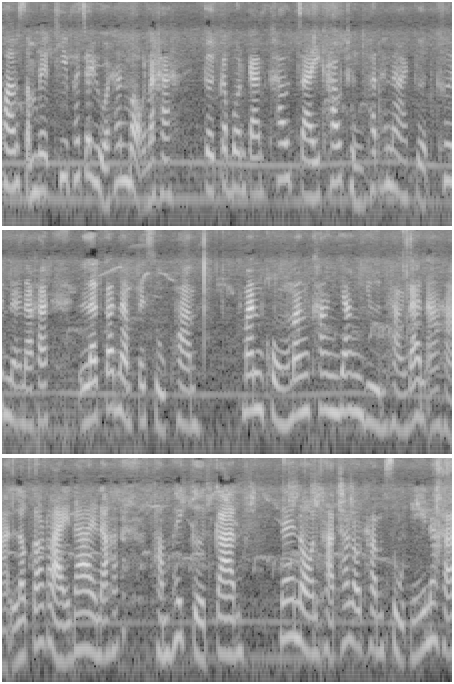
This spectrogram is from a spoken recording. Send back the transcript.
ความสำเร็จที่พระเจ้าอยู่หัวท่านบอกนะคะ เกิดกระบวนการเข้าใจเข้าถึงพัฒนาเกิดขึ้นนะคะ แล้วก็นำไปสู่ความมั่นคงมั่งคั่งยั่งยืนทางด้านอาหาร แล้วก็รายได้นะคะทำให้เกิดการ แน่นอนค่ะ ถ้าเราทำสูตรนี้นะคะ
